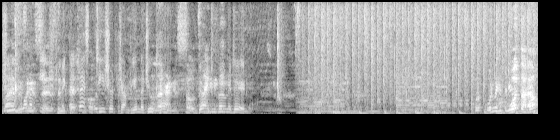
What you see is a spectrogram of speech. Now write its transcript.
Choose one of each to make the best t-shirt champion that you can. so Don't tiny. phone it in. What, what do we have to do? What the hell?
